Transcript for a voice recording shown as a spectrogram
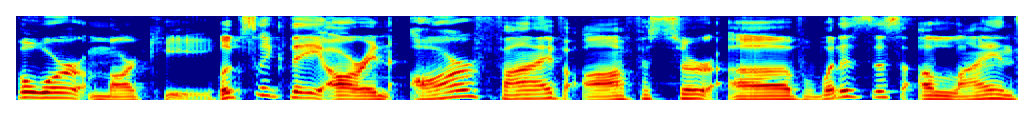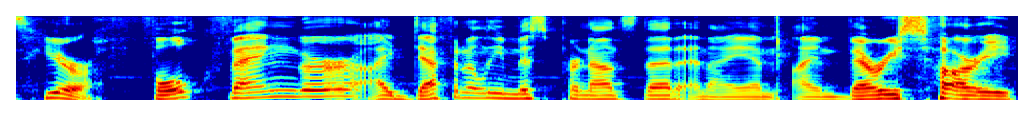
four marquee. Looks like they are an r5 officer of what is this alliance here Folkvanger? I definitely mispronounced that and I am I'm very sorry.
